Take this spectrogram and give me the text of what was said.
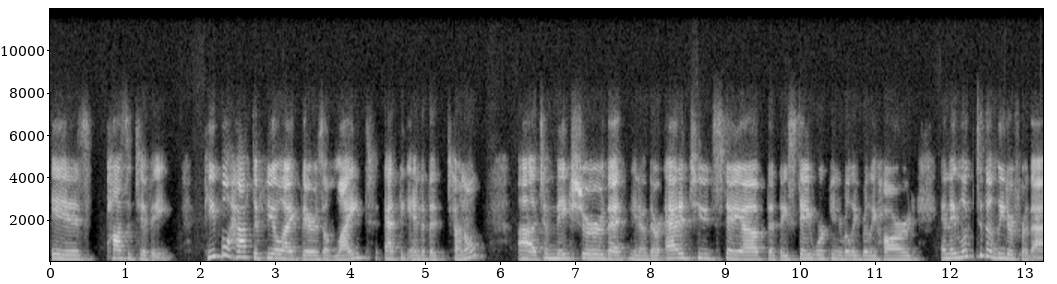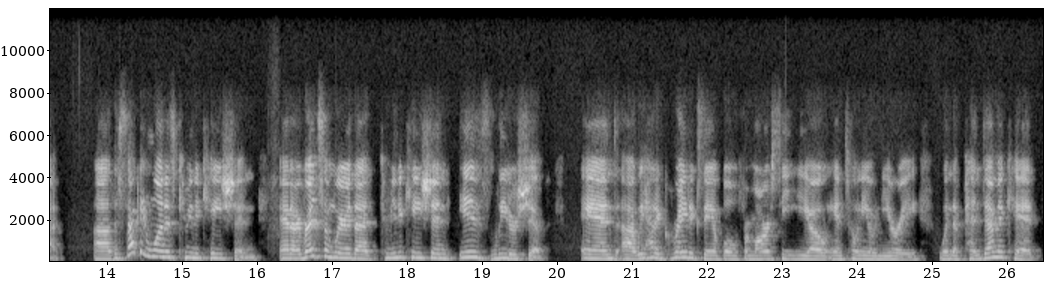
is positivity. People have to feel like there's a light at the end of the tunnel uh, to make sure that you know their attitudes stay up, that they stay working really, really hard, and they look to the leader for that. Uh, the second one is communication, and I read somewhere that communication is leadership. And uh, we had a great example from our CEO, Antonio Neri, when the pandemic hit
